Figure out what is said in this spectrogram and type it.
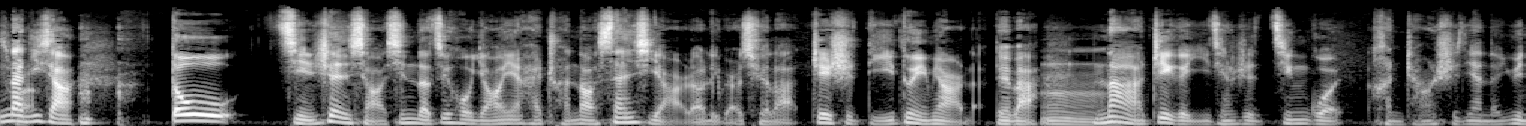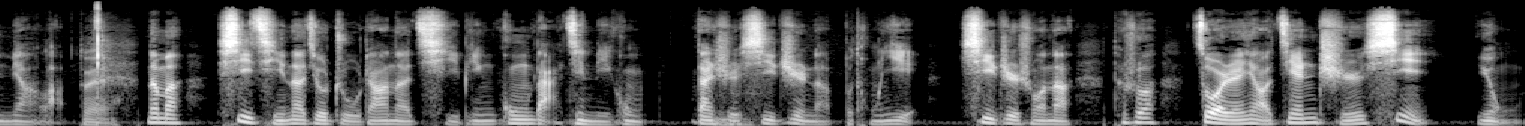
那你想，都谨慎小心的，最后谣言还传到三系耳朵里边去了，这是敌对面的，对吧？嗯，那这个已经是经过很长时间的酝酿了。对，那么细齐呢就主张呢起兵攻打晋厉公，但是细致呢不同意。细致说呢，他说做人要坚持信、勇、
